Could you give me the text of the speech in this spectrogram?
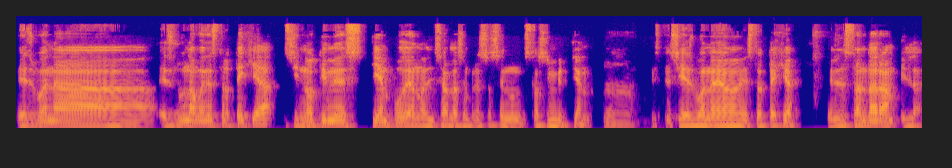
es buena, es una buena estrategia si no tienes tiempo de analizar las empresas en donde estás invirtiendo. claro. Este, sí es buena estrategia. El estándar, la-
